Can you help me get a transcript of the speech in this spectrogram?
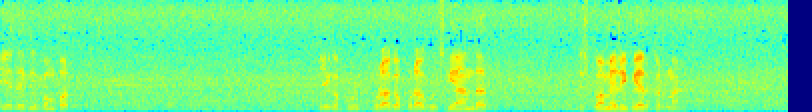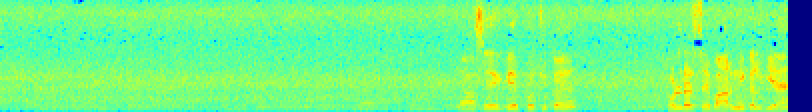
ये देखिए बम्पर। ये का पूरा का पूरा घुस गया अंदर। इसको हमें रिपेयर करना है। यहाँ से गैप हो चुका है। होल्डर से बाहर निकल गया है।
